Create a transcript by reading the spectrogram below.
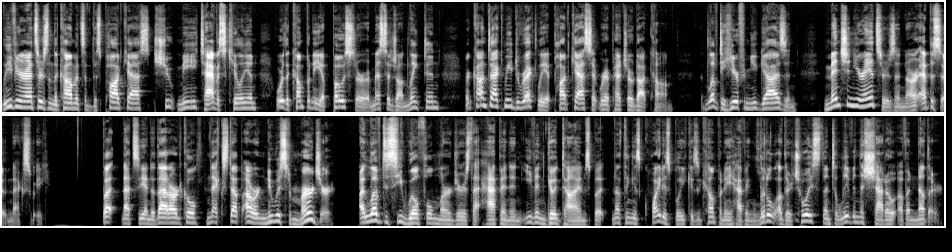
leave your answers in the comments of this podcast, shoot me, Tavis Killian, or the company a post or a message on LinkedIn, or contact me directly at podcast at rarepetro.com. I'd love to hear from you guys and mention your answers in our episode next week. But that's the end of that article. Next up, our newest merger. I love to see willful mergers that happen in even good times, but nothing is quite as bleak as a company having little other choice than to live in the shadow of another.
